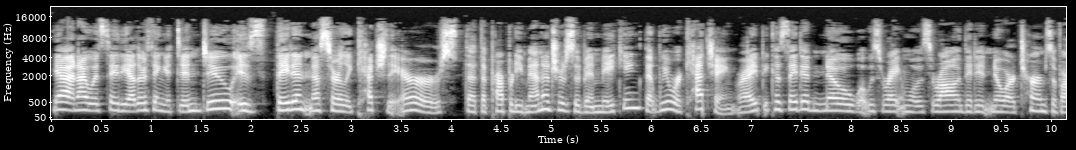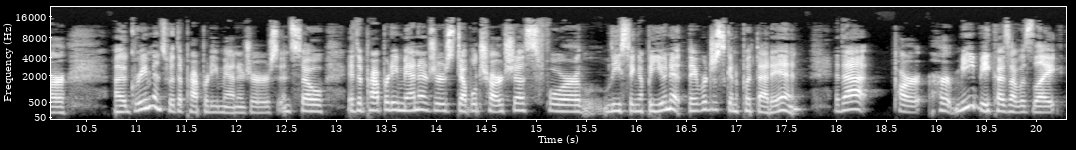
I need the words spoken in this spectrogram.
Yeah. And I would say the other thing it didn't do is they didn't necessarily catch the errors that the property managers have been making that we were catching, right? Because they didn't know what was right and what was wrong. They didn't know our terms of our agreements with the property managers. And so if the property managers double charged us for leasing up a unit, they were just going to put that in. And that part hurt me because I was like,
